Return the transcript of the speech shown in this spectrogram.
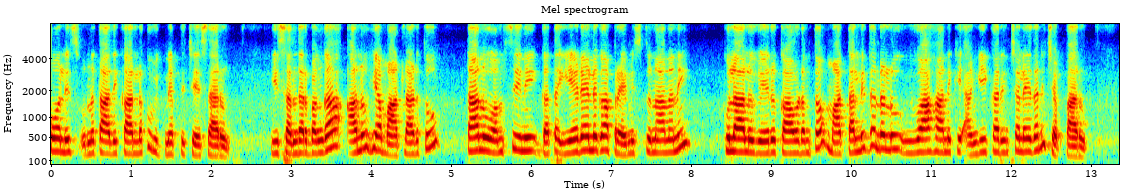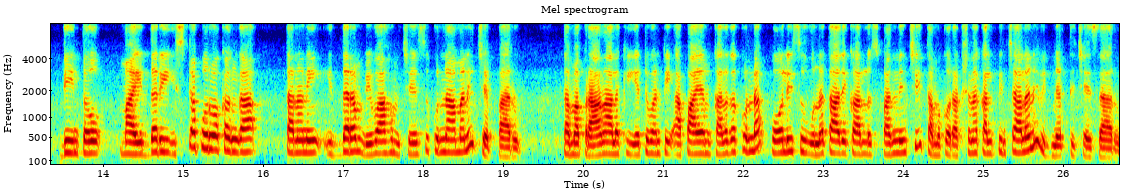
పోలీస్ ఉన్నతాధికారులకు విజ్ఞప్తి చేశారు. ఈ సందర్భంగా అనూహ్య మాట్లాడుతూ తాను వంశీని గత ఏడేళ్ళుగా ప్రేమిస్తున్నానని కులాలు వేరు కావడంతో మా తల్లిదండ్రులు వివాహానికి అంగీకరించలేదని చెప్పారు. దీంతో మా ఇద్దరి ఇష్టపూర్వకంగా తనని ఇద్దరం వివాహం చేసుకున్నామని చెప్పారు. తమ ప్రాణాలకి ఎటువంటి అపాయం కలగకుండా పోలీసు ఉన్నతాధికారులు స్పందించి తమకు రక్షణ కల్పించాలని విజ్ఞప్తి చేశారు.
